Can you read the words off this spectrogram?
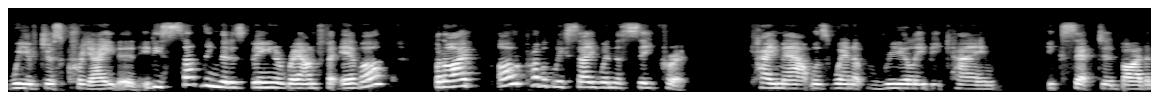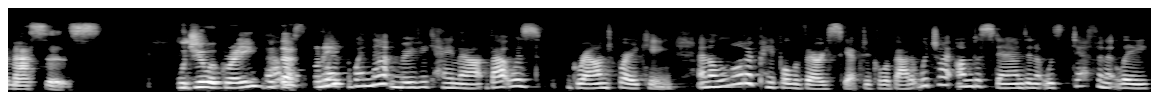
we have just created. It is something that has been around forever, but I I would probably say when the secret came out was when it really became accepted by the masses. Would you agree that with that, was, when, when that movie came out, that was groundbreaking. And a lot of people are very skeptical about it, which I understand. And it was definitely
